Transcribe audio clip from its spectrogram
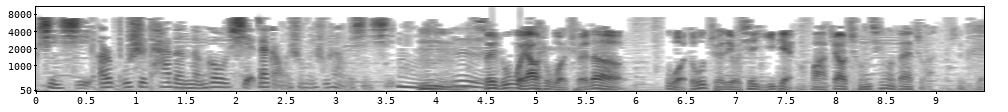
信息，而不是他的能够写在岗位说明书上的信息。嗯嗯，所以如果要是我觉得我都觉得有些疑点的话，就要澄清了再转，是不是？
